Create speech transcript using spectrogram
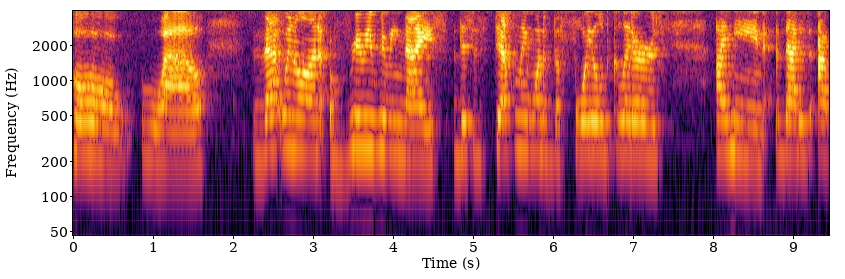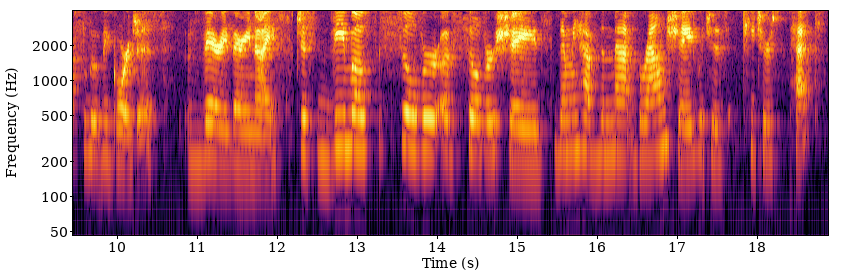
Oh, wow. That went on really, really nice. This is definitely one of the foiled glitters. I mean, that is absolutely gorgeous. Very, very nice. Just the most silver of silver shades. Then we have the matte brown shade, which is Teacher's Pet.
